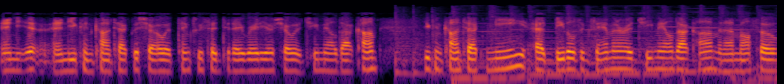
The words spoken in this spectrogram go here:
And and you can contact the show at Things We Said Today Radio Show at gmail.com. You can contact me at BeatlesExaminer at gmail.com, and I'm also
